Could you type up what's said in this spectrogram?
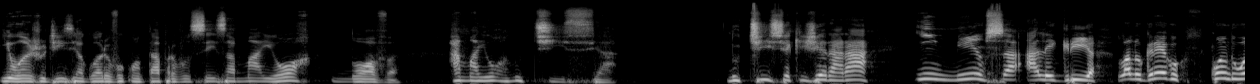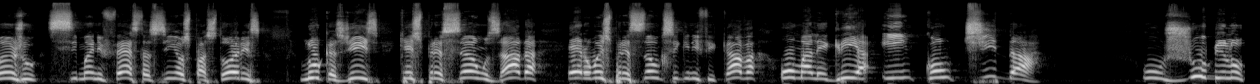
E o anjo diz: E agora eu vou contar para vocês a maior nova, a maior notícia. Notícia que gerará imensa alegria. Lá no grego, quando o anjo se manifesta assim aos pastores, Lucas diz que a expressão usada era uma expressão que significava uma alegria incontida, um júbilo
